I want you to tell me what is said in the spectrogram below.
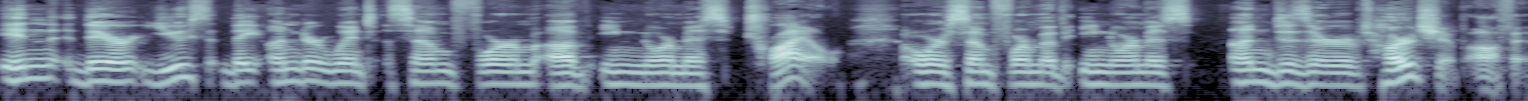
in their youth, they underwent some form of enormous trial or some form of enormous undeserved hardship, often.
